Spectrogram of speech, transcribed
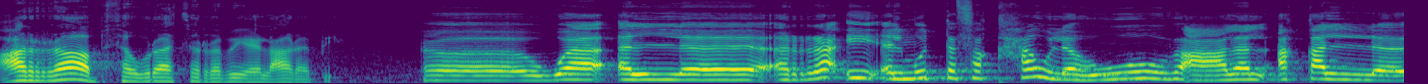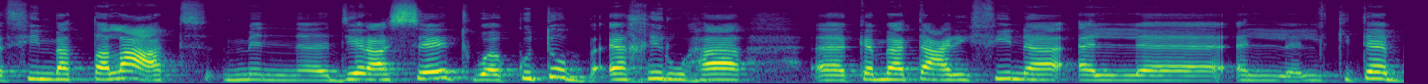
عراب ثورات الربيع العربي؟ والرأي المتفق حوله على الأقل فيما اطلعت من دراسات وكتب آخرها كما تعرفين الكتاب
